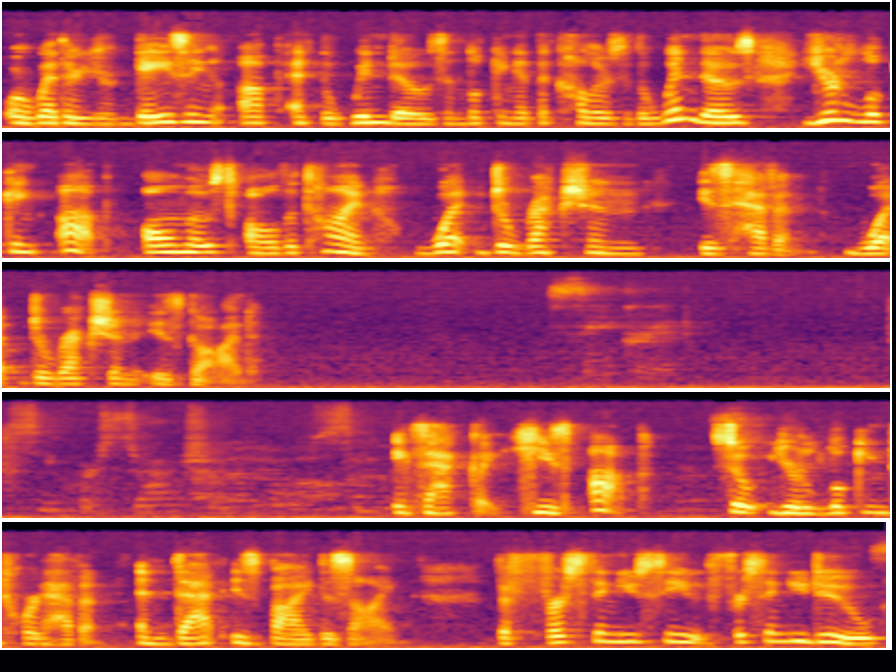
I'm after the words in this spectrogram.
or whether you're gazing up at the windows and looking at the colors of the windows, you're looking up almost all the time. What direction is heaven? What direction is God? Exactly. He's up. So you're looking toward heaven, and that is by design. The first thing you see, the first thing you do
